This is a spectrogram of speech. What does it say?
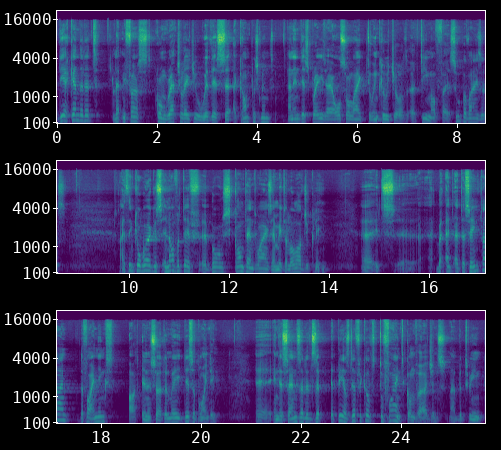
dear candidate, let me first congratulate you with this uh, accomplishment. And in this praise, I also like to include your uh, team of uh, supervisors. I think your work is innovative, both content-wise and methodologically. Uh, it's, uh, but at, at, the same time, the findings are in a certain way disappointing. Uh, in the sense that it appears difficult to find convergence between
